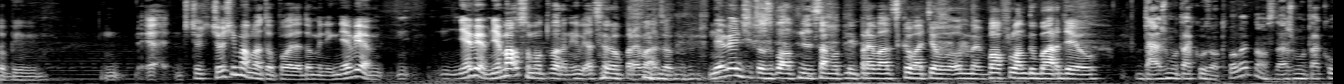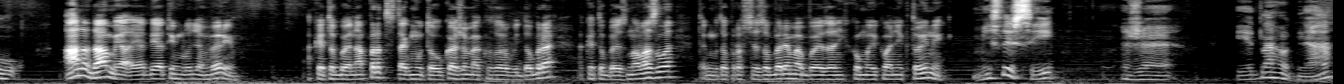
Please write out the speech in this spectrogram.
To by... Ja, čo, čo si mám na to povedať, Dominik? Neviem. Neviem, nemal som otvorených viacero prevádzok. Neviem, či to zvládne samotný prevádzkovateľ on Waflandu Bardejov. Dáš mu takú zodpovednosť? Dáš mu takú... Áno, dám, ja, ja, ja tým ľuďom verím. A keď to bude na prd, tak mu to ukážeme, ako to robiť dobre. A keď to bude znova zle, tak mu to proste zoberieme a bude za nich komunikovať niekto iný. Myslíš si, že jedného dňa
